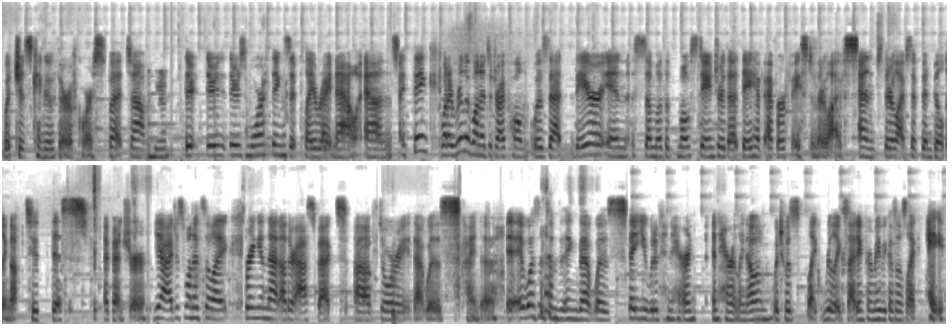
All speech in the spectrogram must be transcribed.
which is King Uther, of course. But um, there, there, there's more things at play right now. And I think what I really wanted to drive home was that they are in some of the most danger that they have ever faced in their lives. And their lives have been building up to this adventure. Yeah, I just wanted to like bring in that other aspect of story that was kind of, it, it wasn't something that was, that you would have inherent, inherently known, which was like really exciting for me because I was like, hey,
